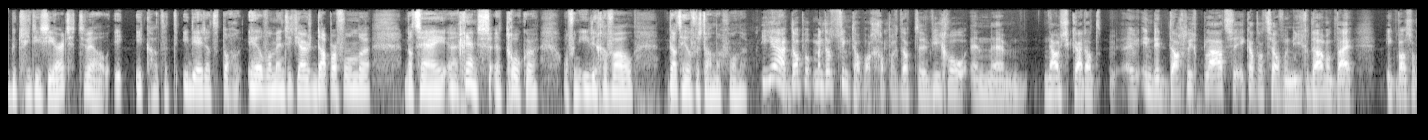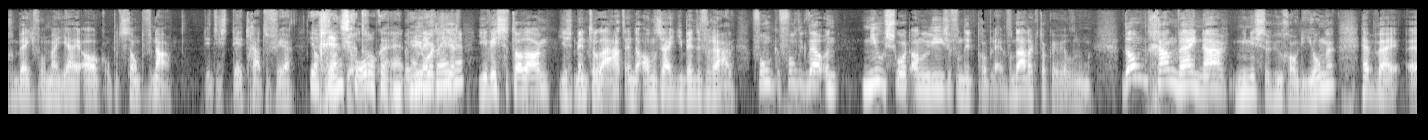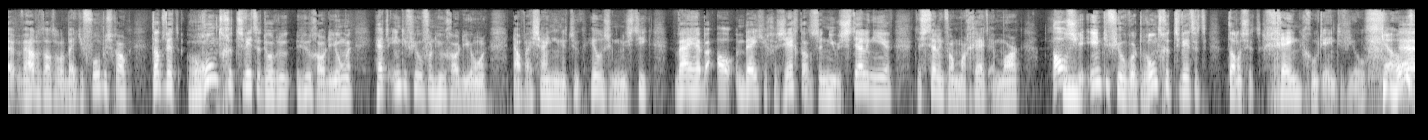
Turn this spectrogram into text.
bekritiseert. Terwijl ik, ik, had het idee dat toch heel veel mensen het juist dapper vonden dat zij een grens uh, trokken. Of in ieder geval dat heel verstandig vonden. Ja, dapper, maar dat vind ik dan wel grappig dat Wiegel en um, Nausicaa dat in dit daglicht plaatsen. Ik had dat zelf nog niet gedaan, want wij, ik was nog een beetje voor mij, jij ook, op het standpunt van nou dit, is, dit gaat te ver. Je grens getrokken en, Maar nu wordt gezegd, je wist het al lang, je bent te laat. En de ander zei, je bent een verrader. Vond, vond ik wel een nieuw soort analyse van dit probleem. Vandaar dat ik het ook weer wilde noemen. Dan gaan wij naar minister Hugo de Jonge. Hebben wij, uh, we hadden dat al een beetje voorbesproken. Dat werd rondgetwitterd door Hugo de Jonge. Het interview van Hugo de Jonge. Nou, wij zijn hier natuurlijk heel journalistiek. Wij hebben al een beetje gezegd, dat is een nieuwe stelling hier. De stelling van Margreet en Mark. Als je interview wordt rondgetwitterd, dan is het geen goed interview. Oh. Uh,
